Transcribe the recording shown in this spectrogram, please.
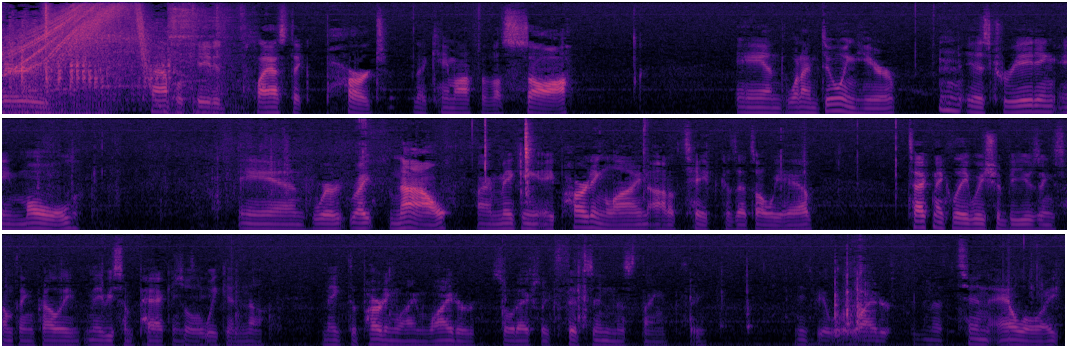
very complicated plastic part that came off of a saw. And what I'm doing here is creating a mold. And we're right now I'm making a parting line out of tape because that's all we have. Technically, we should be using something, probably maybe some packing, so we can uh, make the parting line wider so it actually fits in this thing. See, needs to be a little wider. And the tin alloy.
